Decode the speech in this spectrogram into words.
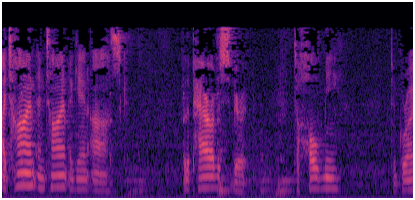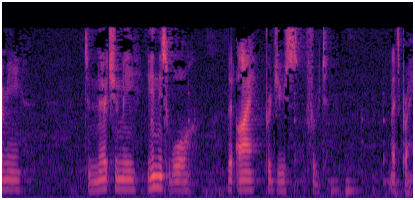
I time and time again ask for the power of the Spirit to hold me, to grow me, to nurture me in this war that I produce fruit. Let's pray.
